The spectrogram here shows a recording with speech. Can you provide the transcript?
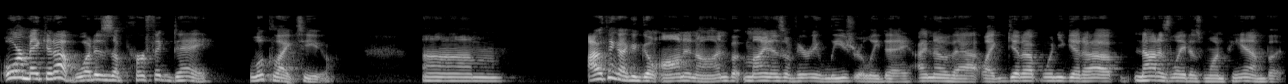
Or make it up. What does a perfect day look like to you? Um, I think I could go on and on, but mine is a very leisurely day. I know that. Like, get up when you get up, not as late as 1 p.m., but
